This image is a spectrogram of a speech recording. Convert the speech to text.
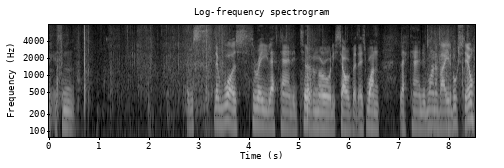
I think. There was there was three left-handed. Two of them are already sold, but there's one left-handed one available still.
